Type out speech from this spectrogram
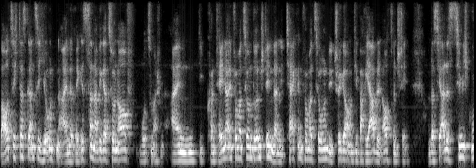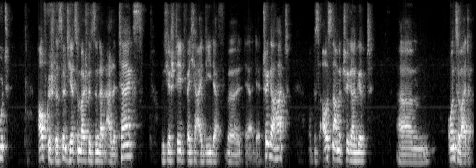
baut sich das Ganze hier unten eine Registernavigation auf, wo zum Beispiel ein, die Container-Informationen drinstehen, dann die Tag-Informationen, die Trigger und die Variablen auch drinstehen. Und das hier alles ziemlich gut aufgeschlüsselt. Hier zum Beispiel sind dann alle Tags und hier steht, welche ID der, äh, der, der Trigger hat, ob es Ausnahmetrigger gibt ähm, und so weiter.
